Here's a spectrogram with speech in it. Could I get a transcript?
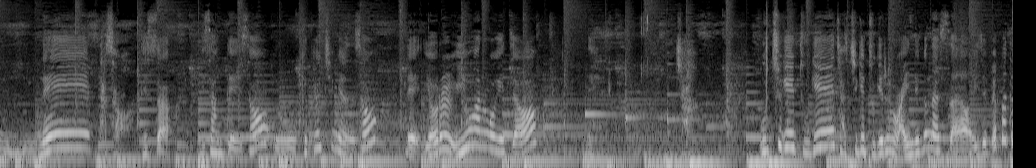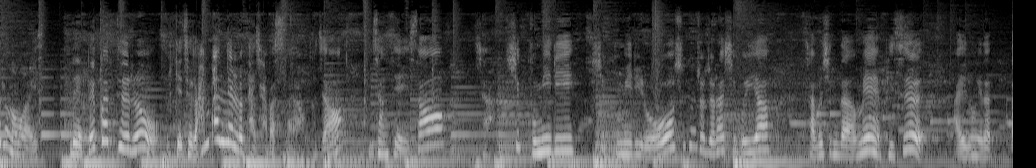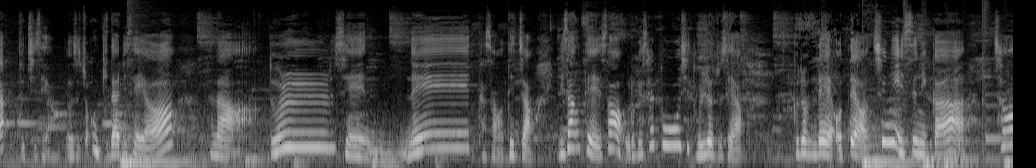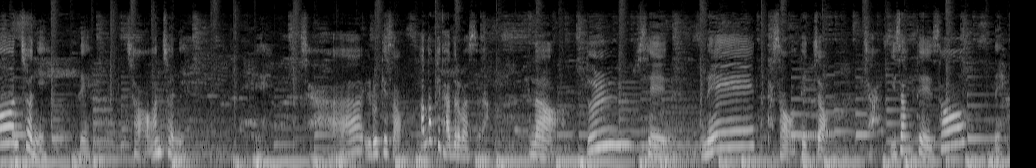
넷, 다섯 됐어요. 이 상태에서 이렇게 펼치면서 네, 열을 이용하는 거겠죠. 네. 자, 우측에 두 개, 좌측에 두 개로 와인딩 끝났어요. 이제 백파트로 넘어가겠습니다. 네, 백파트로 이렇게 제가 한 판넬로 다 잡았어요. 그죠? 이 상태에서 자, 19mm, 19mm로 수분 조절하시고요. 잡으신 다음에 빗을 아이롱에다 딱 붙이세요. 여기서 조금 기다리세요. 하나, 둘, 셋, 넷, 다섯. 됐죠? 이 상태에서 이렇게 살포시 돌려주세요. 그런데 어때요? 층이 있으니까 천천히, 네, 천천히. 네. 자, 이렇게 해서 한 바퀴 다 들어갔어요. 하나, 둘, 셋, 넷, 다섯. 됐죠? 자, 이 상태에서, 네.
